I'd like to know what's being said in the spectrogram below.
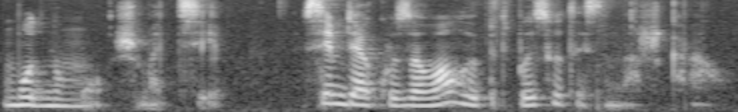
модному шматці. Всім дякую за увагу і підписуйтесь на наш канал.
